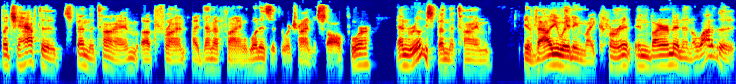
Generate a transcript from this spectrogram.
but you have to spend the time up front identifying what is it that we're trying to solve for and really spend the time evaluating my current environment. And a lot of the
